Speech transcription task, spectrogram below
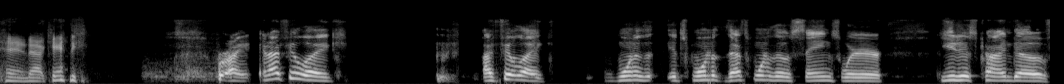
handing out candy. Right. And I feel like I feel like one of the it's one of that's one of those things where you just kind of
